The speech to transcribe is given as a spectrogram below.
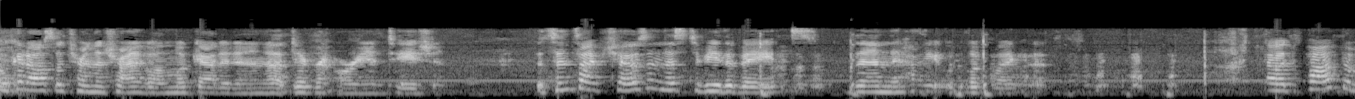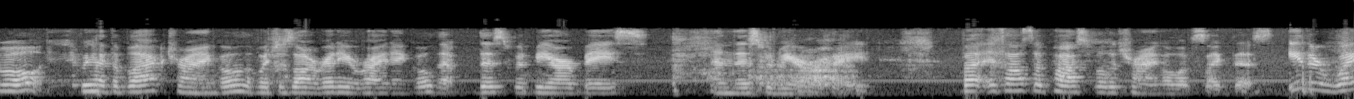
We could also turn the triangle and look at it in a different orientation. But since I've chosen this to be the base, then the height would look like this. So it's possible, if we had the black triangle, which is already a right angle, that this would be our base and this would be our height. But it's also possible the triangle looks like this. Either way,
